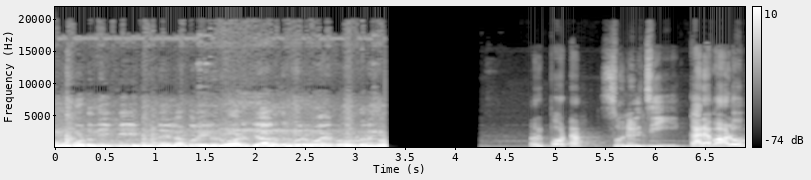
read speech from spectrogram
മുമ്പോട്ട് നീക്കുകയും ഇതിന്റെയെല്ലാം പുറയിൽ ഒരുപാട് ത്യാഗനിർഭരമായ പ്രവർത്തനങ്ങൾ റിപ്പോർട്ടർ സുനിൽ ജി കരവാളൂർ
